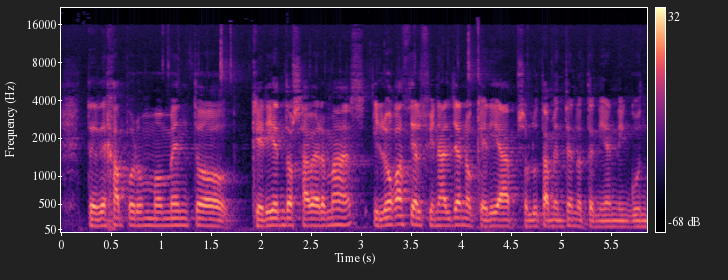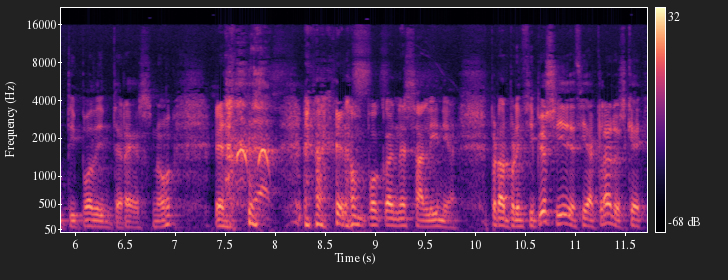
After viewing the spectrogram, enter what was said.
te, deja por un momento queriendo saber más y luego hacia el final ya no quería absolutamente, no tenía ningún tipo de interés, ¿no? Era, era, era, un poco en esa línea. Pero al principio sí, decía, claro, es que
